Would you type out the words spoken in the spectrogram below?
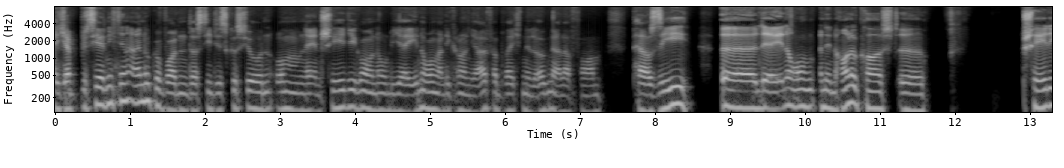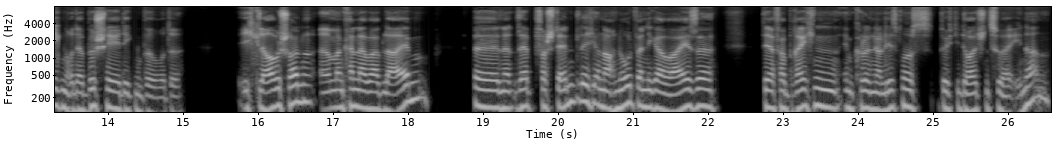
Ich habe bisher nicht den Eindruck gewonnen, dass die Diskussion um eine Entschädigung und um die Erinnerung an die Kolonialverbrechen in irgendeiner Form per se äh, der Erinnerung an den Holocaust äh, schädigen oder beschädigen würde. Ich glaube schon, äh, man kann dabei bleiben äh, selbstverständlich und auch notwendigerweise der Verbrechen im Kolonialismus durch die Deutschen zu erinnern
